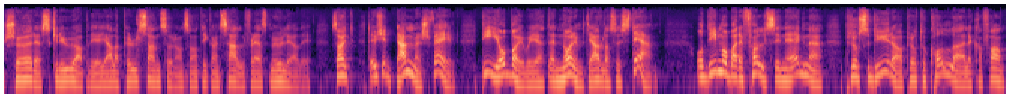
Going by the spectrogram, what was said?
skjøre skruer på de jævla pulssensorene, sånn at de kan selge flest mulig av de. Sant? Det er jo ikke deres feil. De jobber jo i et enormt jævla system. Og de må bare følge sine egne prosedyrer, protokoller, eller hva faen.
